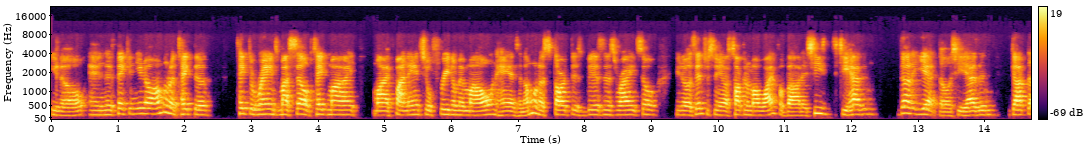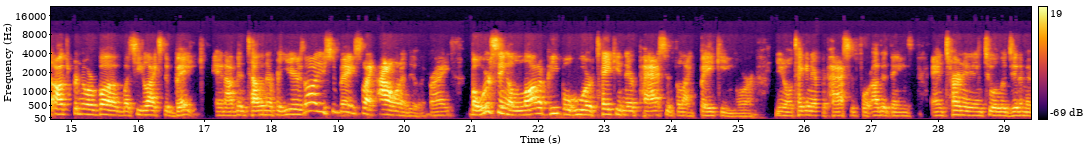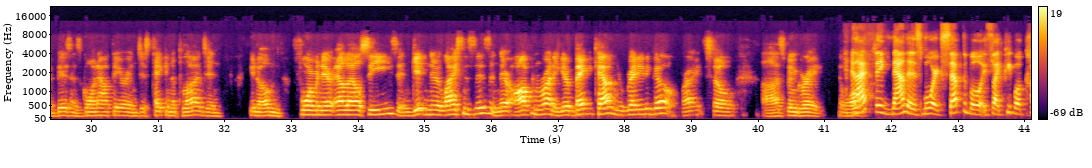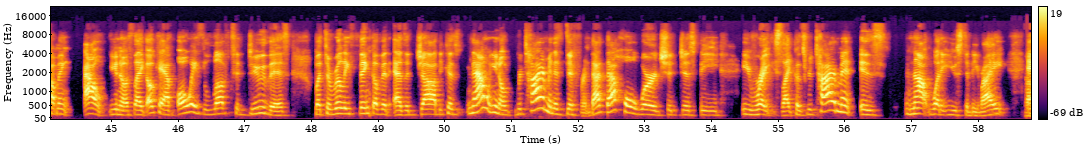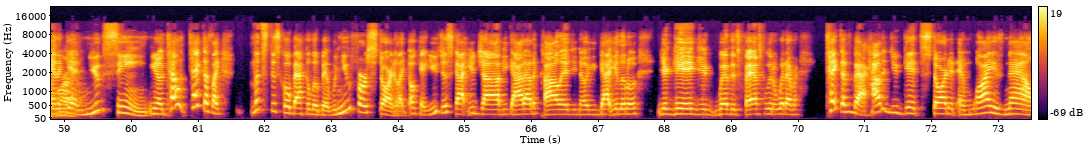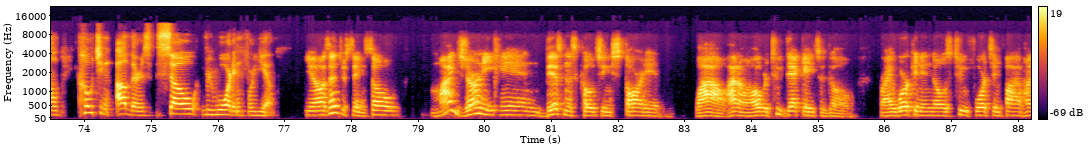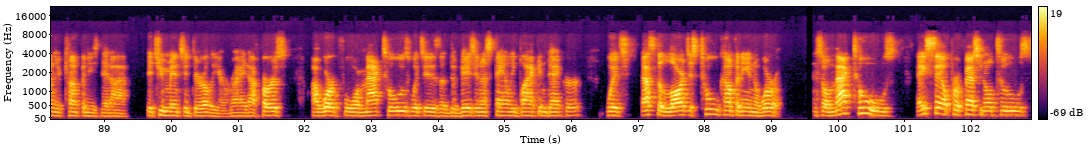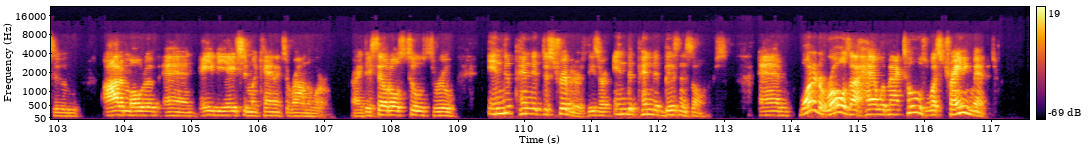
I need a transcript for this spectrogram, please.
you know? And they're thinking you know i'm going to take the take the reins myself take my my financial freedom in my own hands and I'm going to start this business, right? So, you know, it's interesting. I was talking to my wife about it. She she hasn't done it yet though. She hasn't got the entrepreneur bug, but she likes to bake. And I've been telling her for years, "Oh, you should bake." She's like, "I don't want to do it," right? But we're seeing a lot of people who are taking their passion for like baking or you know, taking their passion for other things and turning it into a legitimate business, going out there and just taking the plunge and, you know, forming their LLCs and getting their licenses, and they're off and running. Get a bank account, and you're ready to go. Right. So uh, it's been great. And I think now that it's more acceptable, it's like people are coming out. You know, it's like, okay, I've always loved to do this, but to really think of it as a job because now, you know, retirement is different. That that whole word should just be erased. Like, because retirement is not what it used to be, right? That's and again, right. you've seen, you know, tell take us like let's just go back a little bit. When you first started, like, okay, you just got your job, you got out of college, you know, you got your little your gig, you, whether it's fast food or whatever. Take us back. How did you get started, and why is now coaching others so rewarding for you? You know, it's interesting. So, my journey in business coaching started, wow, I don't know, over two decades ago, right? Working in those two Fortune 500 companies that I that you mentioned earlier, right? I first I worked for Mac Tools, which is a division of Stanley Black and Decker, which that's the largest tool company in the world. And so Mac Tools, they sell professional tools to automotive and aviation mechanics around the world, right? They sell those tools through independent distributors. These are independent business owners. And one of the roles I had with Mac Tools was training manager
